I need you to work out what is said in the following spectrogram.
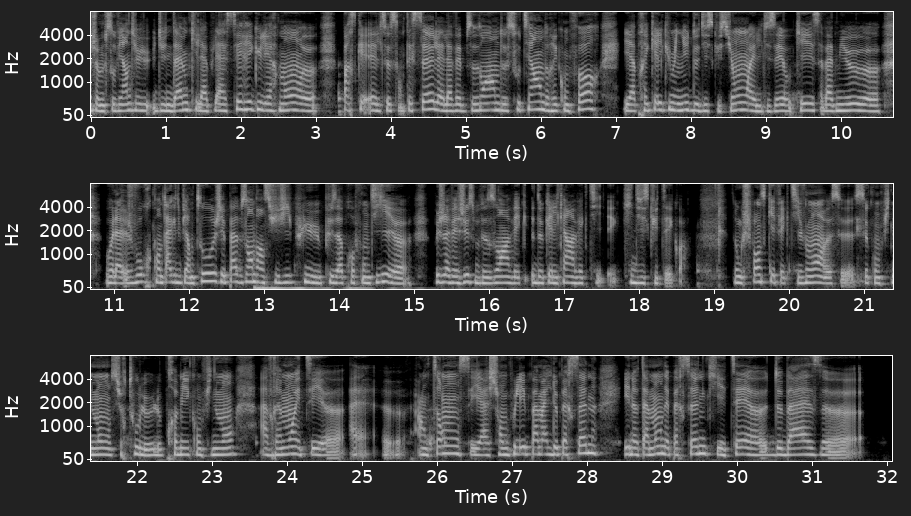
Je me souviens d'une dame qui l'appelait assez régulièrement euh, parce qu'elle se sentait seule, elle avait besoin de soutien, de réconfort. Et après quelques minutes de discussion, elle disait "Ok, ça va mieux. Euh, voilà, je vous recontacte bientôt. J'ai pas besoin d'un suivi plus plus approfondi. Euh, J'avais juste besoin avec de quelqu'un avec qui, discuter quoi." Donc je pense qu'effectivement, euh, ce, ce, confinement, surtout le, le, premier confinement, a vraiment été intense et a chamboulé pas mal de personnes et notamment des personnes qui était euh, de base euh,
